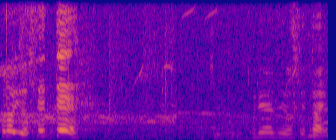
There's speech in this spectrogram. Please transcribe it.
これを寄せてとりあえず寄せたい。う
